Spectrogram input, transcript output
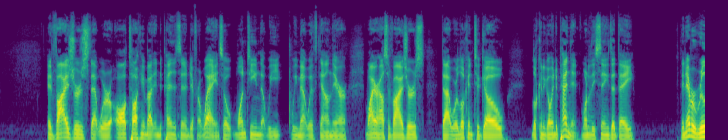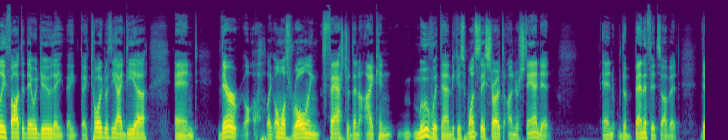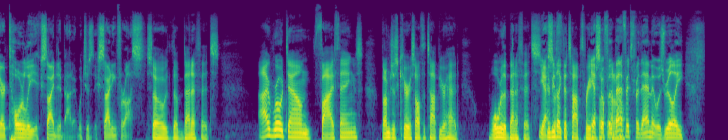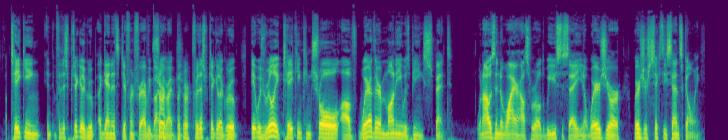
advisors that were all talking about independence in a different way. And so one team that we we met with down there, Wirehouse advisors that were looking to go looking to go independent. One of these things that they they never really thought that they would do. They they they toyed with the idea and they're uh, like almost rolling faster than I can move with them because once they started to understand it and the benefits of it, they're totally excited about it, which is exciting for us. So the benefits. I wrote down five things, but I'm just curious off the top of your head, what were the benefits? Yeah, maybe so- like the top three. Yeah, so for the don't know. benefits for them, it was really taking for this particular group. Again, it's different for everybody, Sure, right? But sure. for this particular group, it was really taking control of where their money was being spent. When I was in the wirehouse world, we used to say, you know, where's your where's your sixty cents going?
